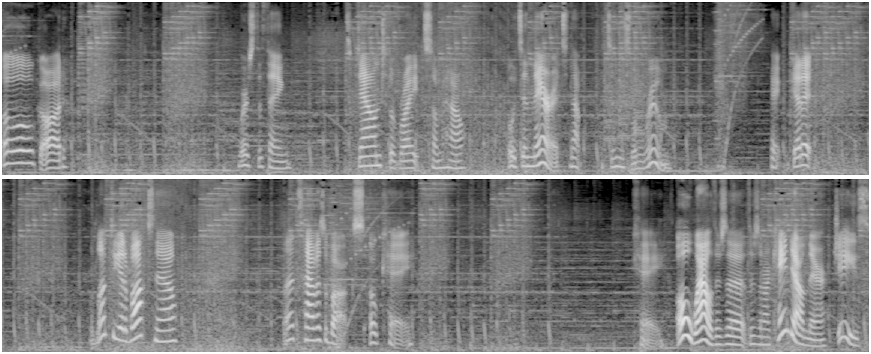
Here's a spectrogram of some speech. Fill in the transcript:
Oh, God. Where's the thing? It's down to the right somehow. Oh, it's in there. It's not... It's in this little room. Okay, get it. Would love to get a box now. Let's have us a box. Okay. Okay. Oh wow, there's a there's an arcane down there. Jeez.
